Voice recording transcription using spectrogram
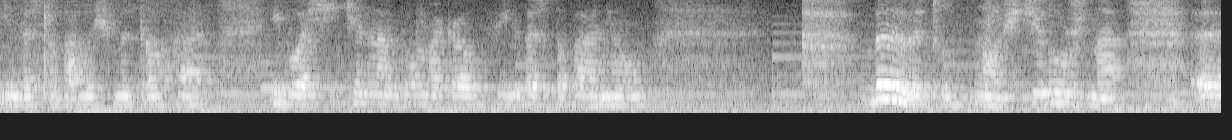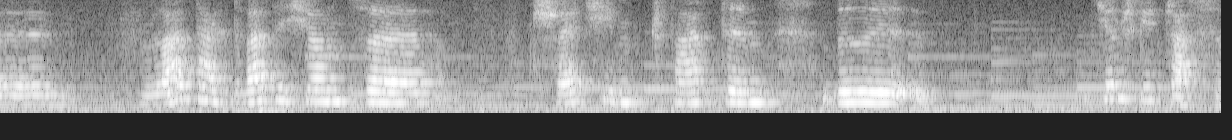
inwestowałyśmy trochę i właściciel nam pomagał w inwestowaniu. Były trudności różne. E, W latach 2003-2004 były ciężkie czasy.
